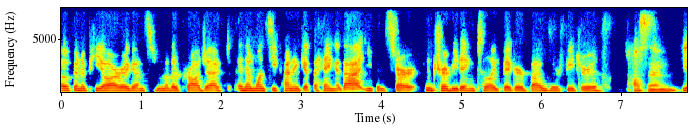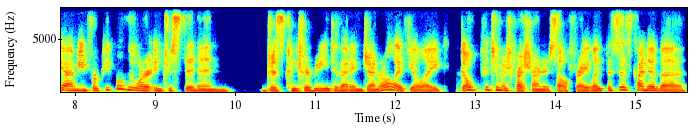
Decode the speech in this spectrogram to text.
open a PR against another project. And then once you kind of get the hang of that, you can start contributing to like bigger bugs or features. Awesome. Yeah, I mean for people who are interested in just contributing to that in general, I feel like don't put too much pressure on yourself, right? Like this is kind of a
